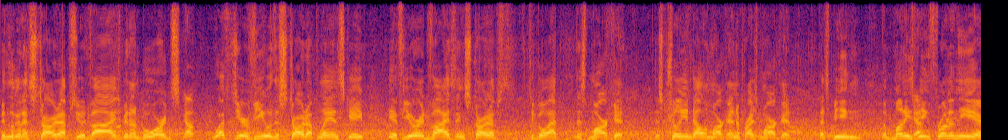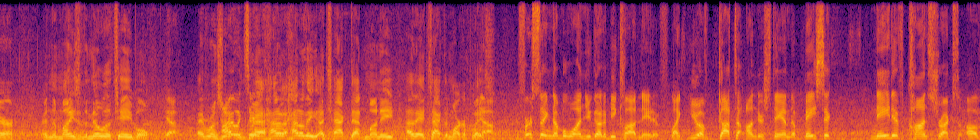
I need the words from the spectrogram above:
been looking at startups, you advise, been on boards. Yep. What's your view of the startup landscape? If you're advising startups to go at this market, this trillion dollar market, enterprise market, that's being, the money's yeah. being thrown in the air, and the money's in the middle of the table. Yeah. Everyone's I would say, how do, how do they attack that money? How do they attack the marketplace? Yeah. The first thing, number one, you got to be cloud native. Like, you have got to understand the basic native constructs of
